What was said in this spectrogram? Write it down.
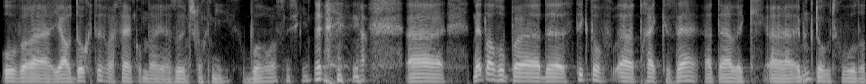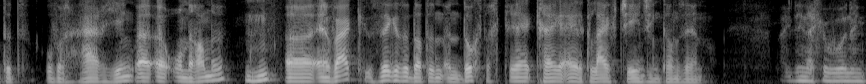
over eh, jouw dochter. Waarschijnlijk omdat je zoontje nog niet geboren was, misschien. Nee, ja. Net als op de stikstof-track zei, uiteindelijk heb ik toch het gevoel dat het over haar ging, onder andere. Mhm. En vaak zeggen ze dat een, een dochter krij- krijgen eigenlijk life-changing kan zijn. Ik denk dat gewoon een,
